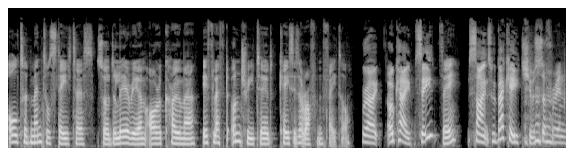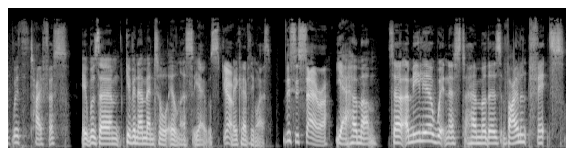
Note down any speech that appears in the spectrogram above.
altered mental status, so delirium or a coma. If left untreated, cases are often fatal. Right. Okay. See? See? Science with Becky. She was suffering with typhus. It was um, giving her mental illness. Yeah, it was Yeah. making everything worse. This is Sarah. Yeah, her mum. So Amelia witnessed her mother's violent fits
